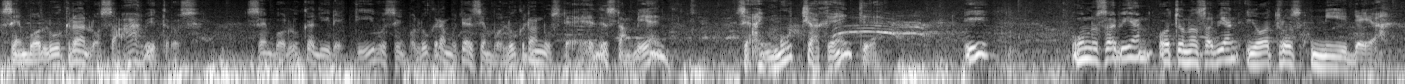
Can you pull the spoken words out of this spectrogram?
se involucran los árbitros, se involucra directivos, se involucra muchas, se involucran ustedes también. O sea, hay mucha gente. Y unos sabían, otros no sabían y otros ni idea.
